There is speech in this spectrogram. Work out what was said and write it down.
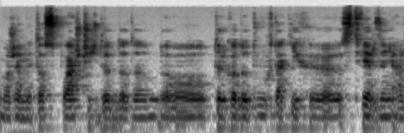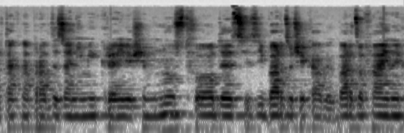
możemy to spłaszczyć do, do, do, do, tylko do dwóch takich e, stwierdzeń, ale tak naprawdę za nimi kryje się mnóstwo decyzji bardzo ciekawych, bardzo fajnych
